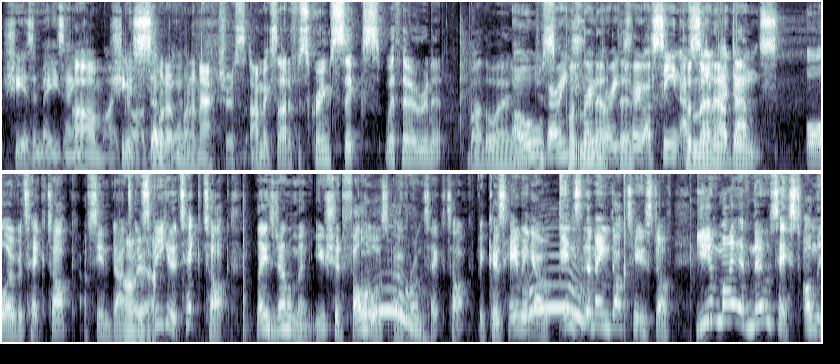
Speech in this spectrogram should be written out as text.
she is amazing. Oh my she god, so what, a, good. what an actress! I'm excited for Scream Six with her in it. By the way, Oh, Just very true, very true. I've seen I've Putting seen her dance. there. All over TikTok. I've seen dance. Oh, and yeah. speaking of TikTok, ladies and gentlemen, you should follow us over on TikTok because here we go into the main Doc Two stuff. You might have noticed on the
